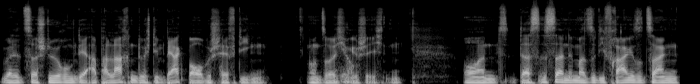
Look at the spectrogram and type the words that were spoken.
über die Zerstörung der Appalachen durch den Bergbau beschäftigen und solche ja. Geschichten. Und das ist dann immer so die Frage sozusagen,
